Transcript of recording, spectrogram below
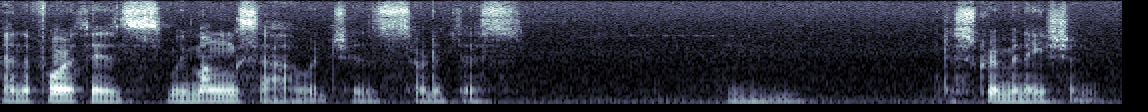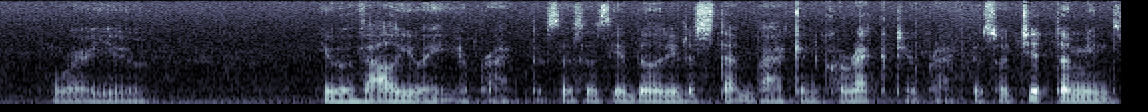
And the fourth is vimamsa, which is sort of this mm, discrimination where you you evaluate your practice. This is the ability to step back and correct your practice. So citta means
